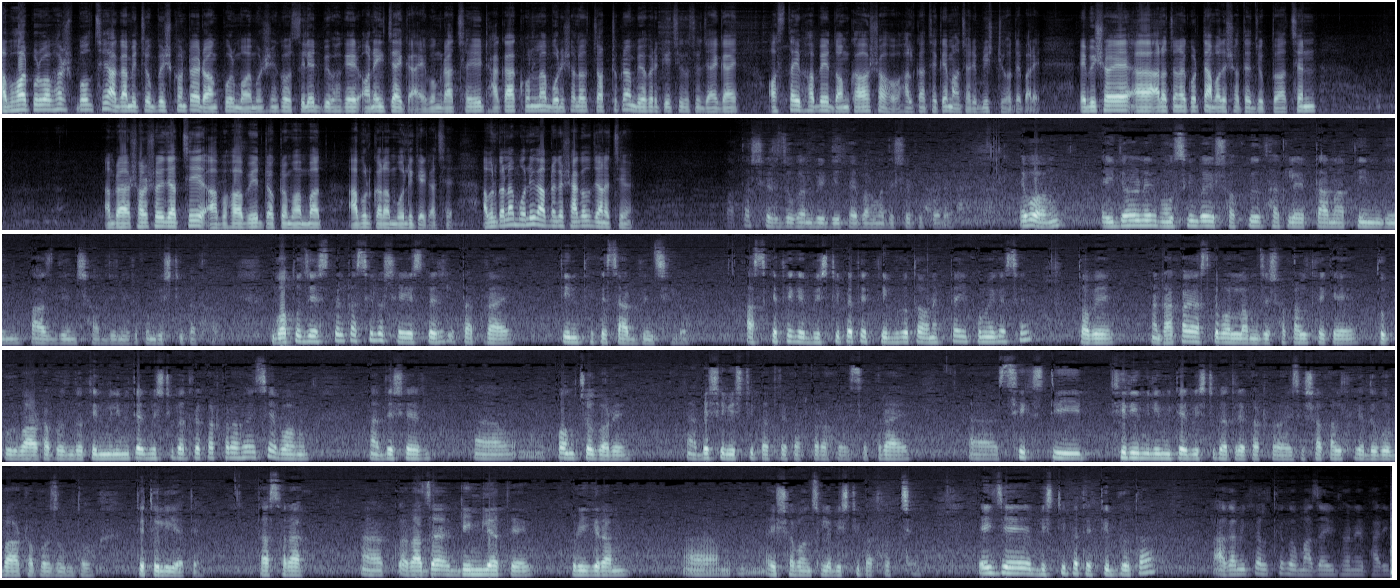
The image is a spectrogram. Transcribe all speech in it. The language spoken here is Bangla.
আবহাওয়ার পূর্বাভাস বলছে, আগামী চব্বিশ ঘন্টায় রংপুর, ময়মনসিংহ, সিলেট বিভাগের অনেক জায়গায় এবং রাজশাহী, ঢাকা, খুলনা, বরিশাল ও চট্টগ্রাম বিভাগের কিছু কিছু জায়গায় অস্থায়ীভাবে দমকাওয়া সহ হালকা থেকে মাঝারি বৃষ্টি হতে পারে। এ বিষয়ে আলোচনা করতে আমাদের সাথে যুক্ত আছেন আমরা সরাসরি যাচ্ছি আবহাওয়াবিদ ডক্টর মোহাম্মদ আবুল কালাম মল্লিকের কাছে। আবুল কালাম মল্লিক, আপনাকে স্বাগত জানাচ্ছি। বাতাসের যোগান বৃদ্ধি পায় বাংলাদেশের উপরে। এবং এই ধরনের মৌসুমী বায়ু সক্রিয় থাকলে টানা তিন দিন, পাঁচ দিন, সাত দিন এরকম বৃষ্টিপাত হয়। গত যে স্পেলটা ছিল, সেই স্পেলটা প্রায় তিন থেকে চার দিন ছিল। আজকে থেকে বৃষ্টিপাতের তীব্রতা অনেকটাই কমে গেছে। তবে ঢাকায় আজকে বললাম যে সকাল থেকে দুপুর বারোটা পর্যন্ত তিন মিলিমিটার বৃষ্টিপাত রেকর্ড করা হয়েছে এবং দেশের পঞ্চগড়ে বেশি বৃষ্টিপাত রেকর্ড করা হয়েছে। প্রায় সিক্সটি থ্রি মিলিমিটার বৃষ্টিপাত রেকর্ড করা হয়েছে সকাল থেকে দুপুর বারোটা পর্যন্ত তেঁতুলিয়াতে। তাছাড়া রাজা ডিমলিয়াতে কুড়িগ্রাম এইসব অঞ্চলে বৃষ্টিপাত হচ্ছে। এই যে বৃষ্টিপাতের তীব্রতা, আগামীকাল থেকেও মাঝারি ধরনের ভারী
